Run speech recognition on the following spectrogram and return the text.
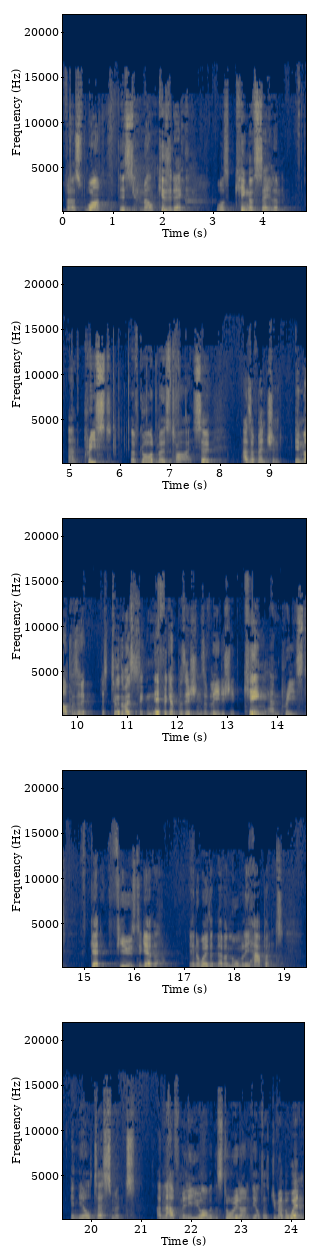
verse 1. This Melchizedek was king of Salem and priest of God Most High. So, as I've mentioned, in Melchizedek, just two of the most significant positions of leadership, king and priest, get fused together in a way that never normally happens in the Old Testament. I don't know how familiar you are with the storyline of the Old Testament. Do you remember when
